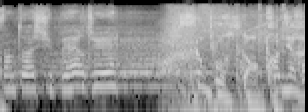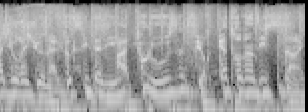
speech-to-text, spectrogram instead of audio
Sans toi, je suis perdue. 100% première radio régionale d'Occitanie à Toulouse sur 95.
